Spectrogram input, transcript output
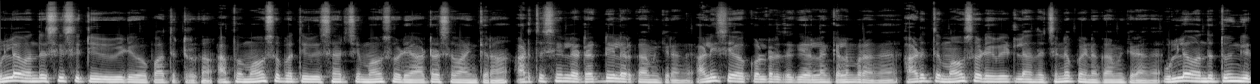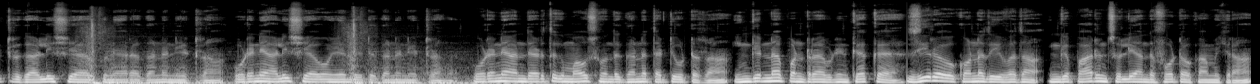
உள்ளே வந்து சிசிடிவி வீடியோ பார்த்துட்டு இருக்கான் அப்ப மவுஸை பத்தி விசாரிச்சு மவுஸோடைய அட்ரஸை வாங்கிக்கிறான். அடுத்த சீன்ல ட்ரக் டீலர் காமிக்கிறாங்க. அலிசியாவை கொல்றதுக்கு எல்லாம் கிளம்புறாங்க. அடுத்து மவுஸோடைய வீட்டுல அந்த சின்ன பையனை காமிக்கிறாங்க. உள்ள வந்து தூங்கிட்டு இருக்க அலிஷியாவுக்கு நேரா கண்ணை நீட்டுறான். உடனே அலிஷியாவும் ஏந்துக்கிட்டு கண்ணை நீட்டுறாங்க. உடனே அந்த இடத்துக்கு மவுஸ் வந்து கண்ணை தட்டி விட்டுறான். இங்க என்ன பண்ற அப்படின்னு கேட்க ஜீரோவை கொன்னது இவ தான் இங்க பாருன்னு சொல்லி அந்த போட்டோவை காமிக்கிறான்.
